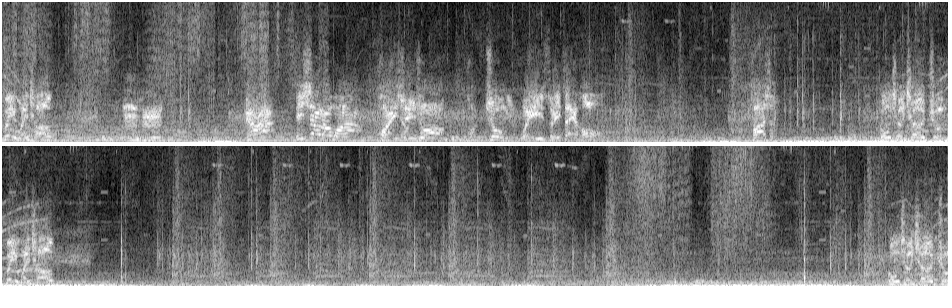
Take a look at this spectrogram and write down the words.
备完成。嗯哼。啊！你吓到我了。坏心说，众尾随在后。发生。工程车准备完成。工程车准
